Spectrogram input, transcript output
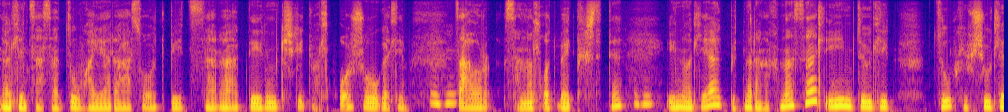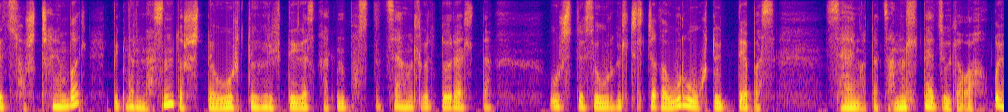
нойлын цаасаа зүв хаяараа сууж бийцсараа дээр нь гიშгэж болохгүй шүү гэл юм заавар сануулгууд байдаг шүү дээ. Энэ бол яг бид нар анханасаа л ийм зүйлийг зөв хөвшүүлээд сурчих юм бол бид нар насан туршдаа өөртөө хэрэгтэйгээс гадна бусдад сайн үлгэр дуурайлтаа өөрсдөөсөө үргэлжилж байгаа үр хүүхдүүдтэй бас сайн одоо замналтай зүйл байгаа байхгүй.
